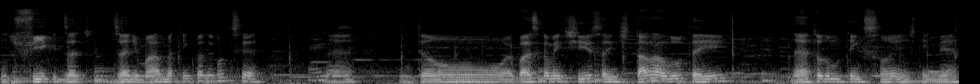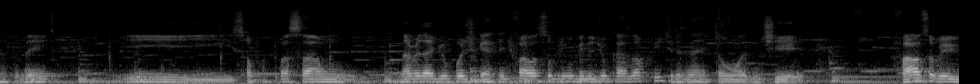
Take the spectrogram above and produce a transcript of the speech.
A gente fica desanimado, mas tem que fazer acontecer. É né? Então, é basicamente isso. A gente tá na luta aí. Né? Todo mundo tem sonho, a gente tem meta também. E só para passar um. Na verdade, o podcast a gente fala sobre um vídeo de um casal fitness, né? Então a gente fala sobre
